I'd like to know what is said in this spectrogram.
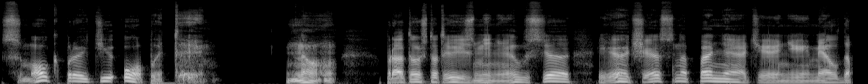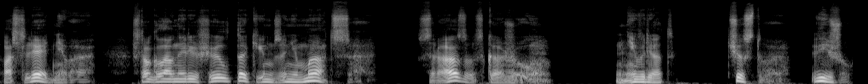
смог пройти опыты?» «Ну, про то, что ты изменился, я, честно, понятия не имел до последнего, что главный решил таким заниматься. Сразу скажу. Не врет. Чувствую, вижу.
